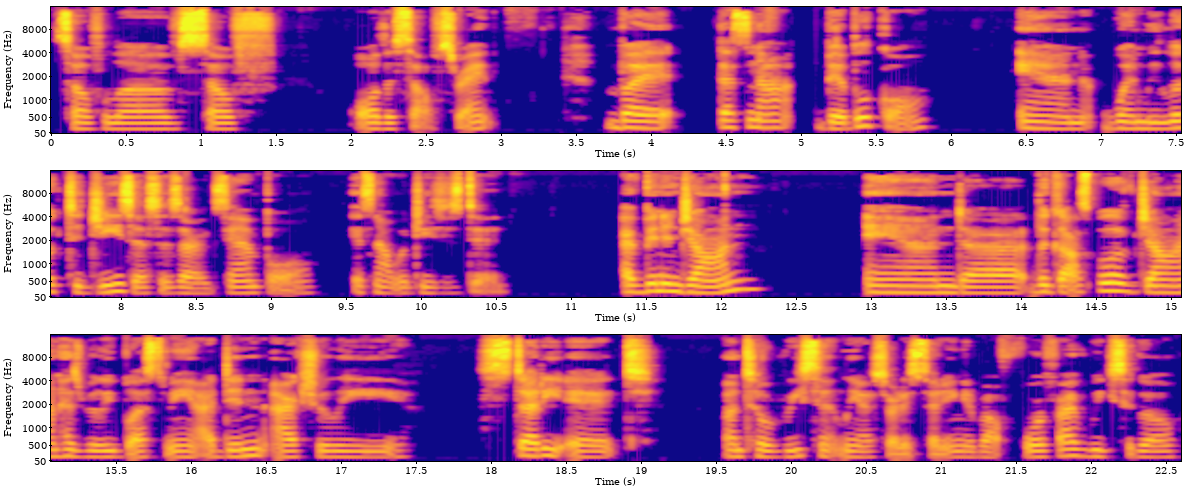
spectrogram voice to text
self love, self, all the selves, right? But that's not biblical. And when we look to Jesus as our example, it's not what Jesus did. I've been in John, and uh, the Gospel of John has really blessed me. I didn't actually study it until recently. I started studying it about four or five weeks ago.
